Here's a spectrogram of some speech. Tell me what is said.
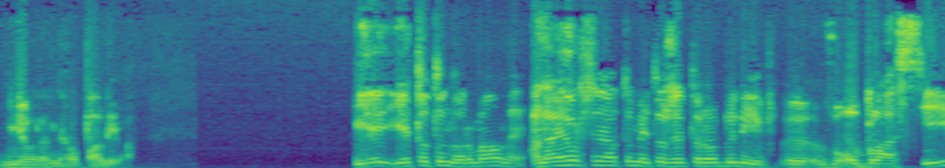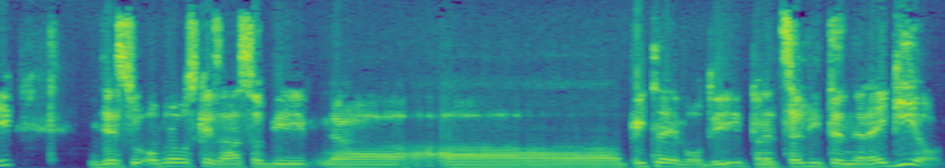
vyhoreného paliva. Je, je toto normálne? A najhoršie na tom je to, že to robili v, v oblasti, kde sú obrovské zásoby uh, uh, pitnej vody pre celý ten región.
